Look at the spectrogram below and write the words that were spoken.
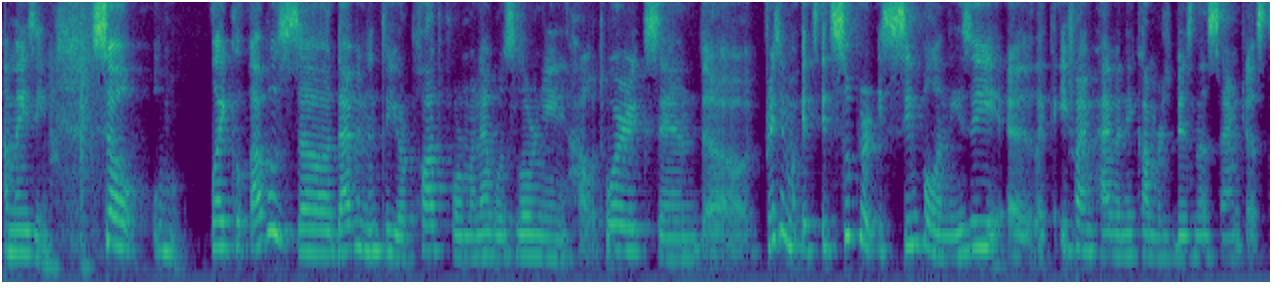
Amazing. So, like, I was uh, diving into your platform and I was learning how it works, and uh, pretty much it's it's super it's simple and easy. Uh, like, if I'm having e-commerce business, I'm just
